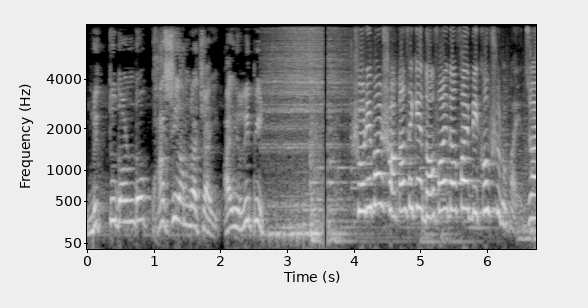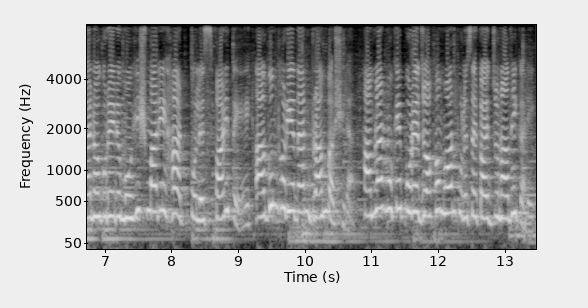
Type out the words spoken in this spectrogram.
মৃত্যুদণ্ড, ফাঁসি আমরা চাই। I repeat. শনিবার সকাল থেকে দফায় দফায় বিক্ষোভ শুরু হয়। জয়নগরের মহিষমারি হাট পুলিশ ফাঁড়িতে আগুন ধরিয়ে দেন গ্রামবাসীরা। হামলার মুখে পড়ে জখম হন পুলিশের কয়েকজন আধিকারিক।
